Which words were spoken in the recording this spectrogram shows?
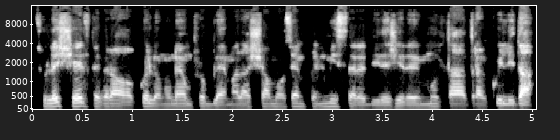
sulle scelte, però quello non è un problema, lasciamo sempre il mister di decidere in molta tranquillità.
